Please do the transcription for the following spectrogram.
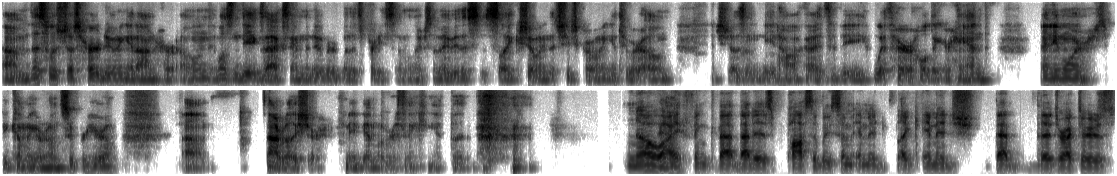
Um, this was just her doing it on her own. It wasn't the exact same maneuver, but it's pretty similar. So maybe this is like showing that she's growing into her own and she doesn't need Hawkeye to be with her holding her hand anymore. She's becoming her own superhero. Um, not really sure. Maybe I'm overthinking it, but No. I think that that is possibly some image, like image that the directors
